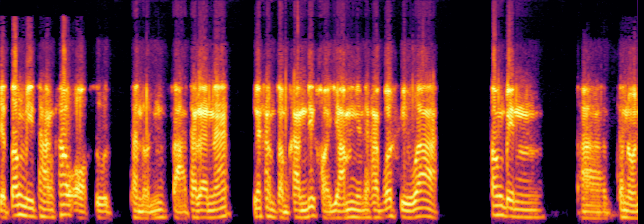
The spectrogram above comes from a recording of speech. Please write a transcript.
จะต้องมีทางเข้าออกสู่ถนนสาธารณะ และคำสำคัญที่ขอย้ำเนี่ยนะครับ ก็คือว่าต้องเป็นถนน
